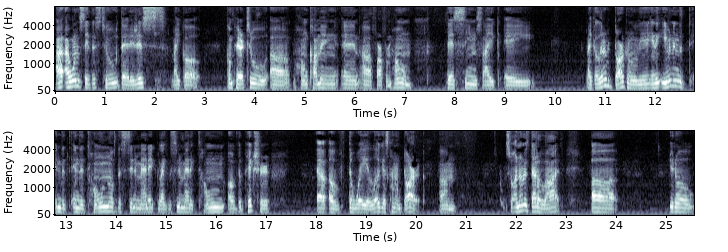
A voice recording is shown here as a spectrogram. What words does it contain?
i, I want to say this too that it is like a compared to uh, Homecoming and uh, Far From Home, this seems like a like a little bit darker movie, and even in the in the in the tone of the cinematic, like the cinematic tone of the picture, uh, of the way it looks is kind of dark. Um, so I noticed that a lot. Uh, you know,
